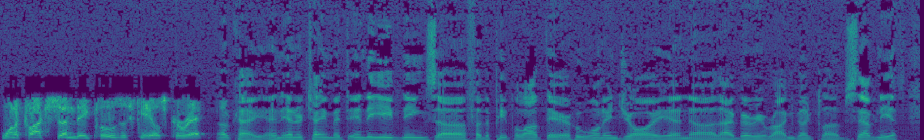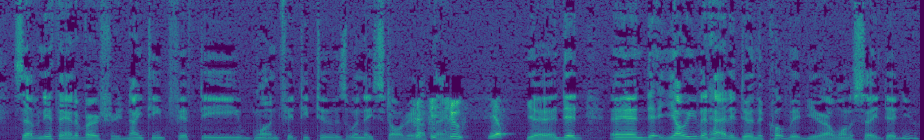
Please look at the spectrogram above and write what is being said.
One o'clock Sunday, close the scales, correct. Okay, and entertainment in the evenings uh, for the people out there who want to enjoy, and uh, the Iberia Rod and Gun Club 70th 70th anniversary, 1951, 52 is when they started. I 52. think. Yep. Yeah, and did and y'all even had it during the COVID year? I want to say, didn't you?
